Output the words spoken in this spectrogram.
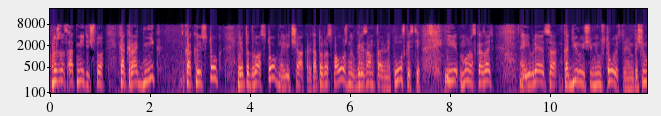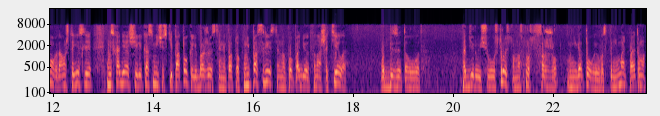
Нужно отметить, что как родник, как и исток, это два стогна или чакры, которые расположены в горизонтальной плоскости и, можно сказать, являются кодирующими устройствами. Почему? Потому что если нисходящий или космический поток или божественный поток непосредственно попадет в наше тело, вот без этого вот кодирующего устройства нас просто сожжет. Мы не готовы его воспринимать. Поэтому,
